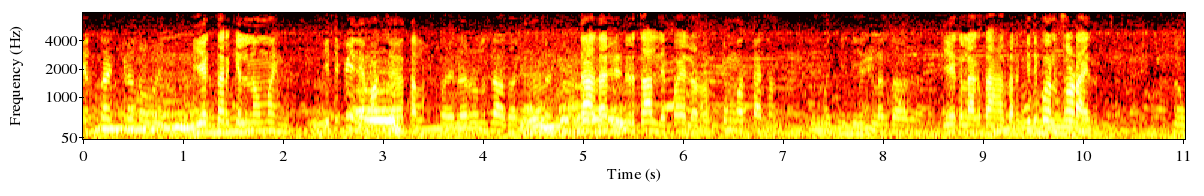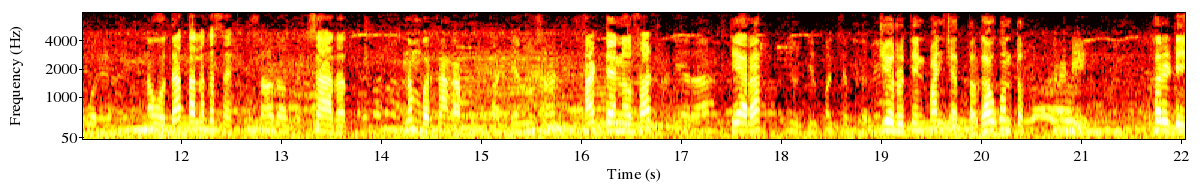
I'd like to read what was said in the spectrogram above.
एक तारखेला नऊ महिने. एक तारखेला नऊ महिने. किती पिले मागच्या हाताला पहिल्या रोल दहा हजार दहा दहा लिटर चालले पहिल्या रोज किंमत काय सांगता? किती? एक लाख दहा हजार. एक लाख दहा हजार. किती पण सोडायचं? नव्वद. नव्वद. दाताला कसं आहे? सहा दहा हजार सहा दात. नंबर सांगा आपण. अठ्ठ्याण्णव साठ. अठ्ठ्याण्णव साठ. तेरा. तेरा. झिरो तीन पंच्याहत्तर. झिरो तीन पंच्याहत्तर. गाव कोणतं? थर्टी खर्डी.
